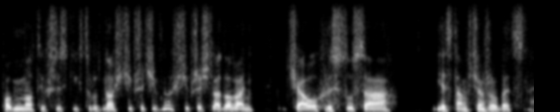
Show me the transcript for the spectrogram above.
pomimo tych wszystkich trudności, przeciwności, prześladowań, ciało Chrystusa jest tam wciąż obecne.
